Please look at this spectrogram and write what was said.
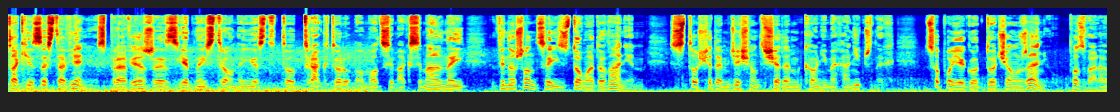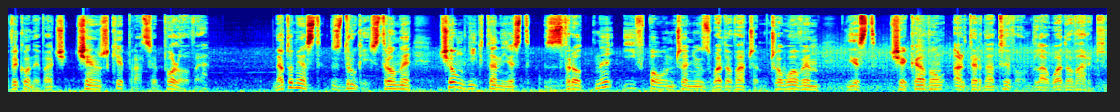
Takie zestawienie sprawia, że z jednej strony jest to traktor o mocy maksymalnej wynoszącej z doładowaniem 177 koni mechanicznych, co po jego dociążeniu pozwala wykonywać ciężkie prace polowe. Natomiast z drugiej strony ciągnik ten jest zwrotny i w połączeniu z ładowaczem czołowym jest ciekawą alternatywą dla ładowarki.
